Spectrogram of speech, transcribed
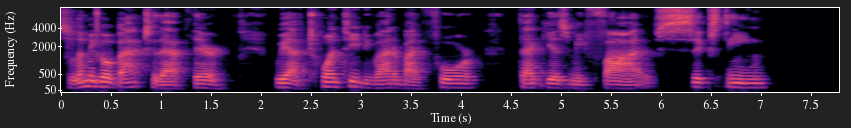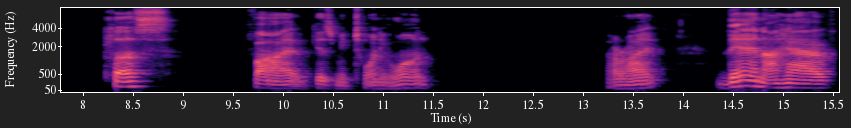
So let me go back to that there. We have 20 divided by 4. That gives me 5. 16 plus 5 gives me 21. All right. Then I have,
